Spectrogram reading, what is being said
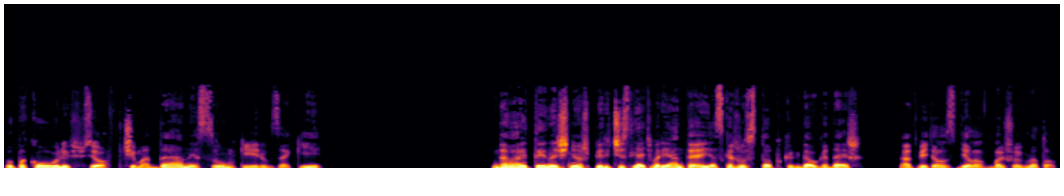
Упаковывали все в чемоданы, сумки и рюкзаки. «Давай ты начнешь перечислять варианты, а я скажу «стоп», когда угадаешь», — ответил, сделав большой глоток.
